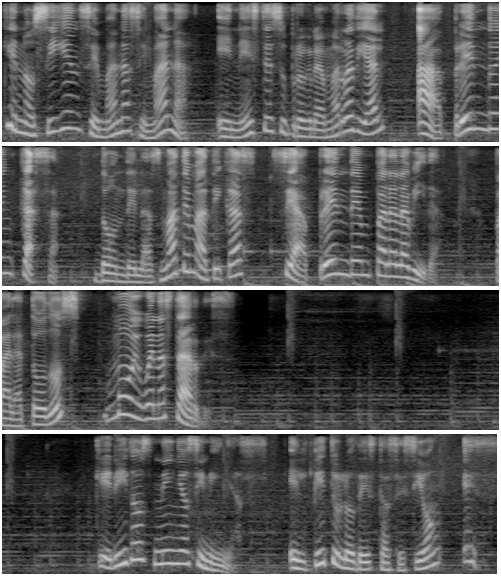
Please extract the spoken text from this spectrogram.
que nos siguen semana a semana en este su programa radial Aprendo en casa, donde las matemáticas se aprenden para la vida. Para todos, muy buenas tardes. Queridos niños y niñas, el título de esta sesión es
